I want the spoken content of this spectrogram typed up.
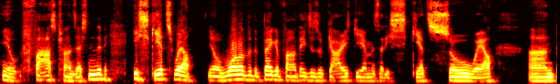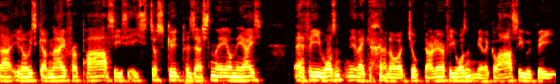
you know, fast transition. He skates well. You know, one of the big advantages of Gary's game is that he skates so well, and uh, you know he's got an eye for a pass. He's he's just good positionally on the ice. If he wasn't like I know I joked earlier, if he wasn't made of glass, he would be.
